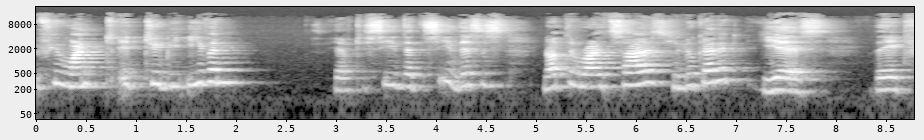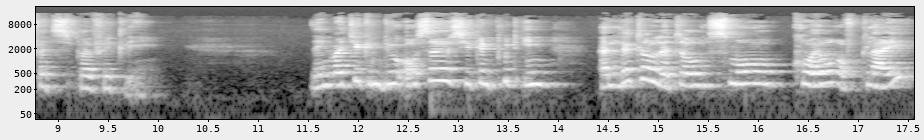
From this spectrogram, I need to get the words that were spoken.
if you want it to be even you have to see that see this is not the right size. You look at it yes it fits perfectly then what you can do also is you can put in a little little small coil of clay.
